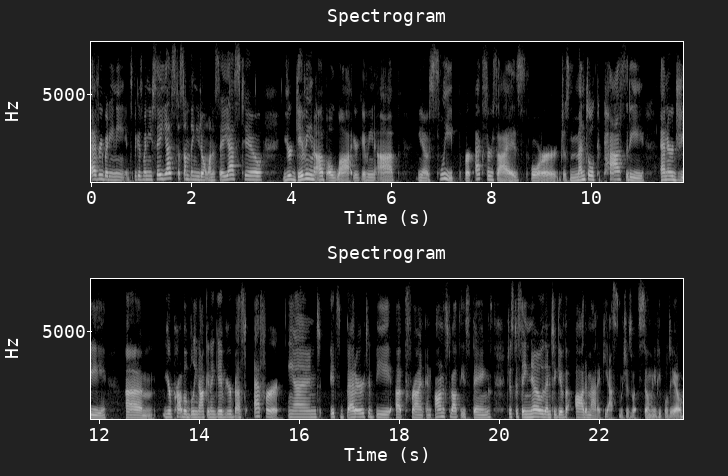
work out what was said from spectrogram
everybody needs because when you say yes to something you don't want to say yes to, you're giving up a lot. You're giving up you know, sleep or exercise or just mental capacity, energy, um, you're probably not going to give your best effort. And it's better to be upfront and honest about these things just to say no than to give the automatic yes, which is what so many people do.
